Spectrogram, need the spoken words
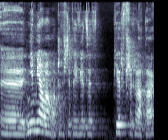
E, Nie miałam oczywiście tej wiedzy pierwszych latach,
